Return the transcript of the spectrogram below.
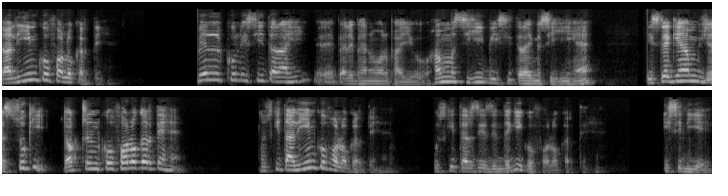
तालीम को फॉलो करते हैं। बिल्कुल इसी तरह ही मेरे प्यारे बहनों और भाइयों, हम मसीही भी इसी तरह ही मसीही हैं, इसलिए कि हम यस्सु की डॉक्ट्रिन को फॉलो करते हैं, उसकी तालीम को फॉलो करते हैं, उसकी तर्ज ज़िंदगी को फॉलो करते हैं। इसलिए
